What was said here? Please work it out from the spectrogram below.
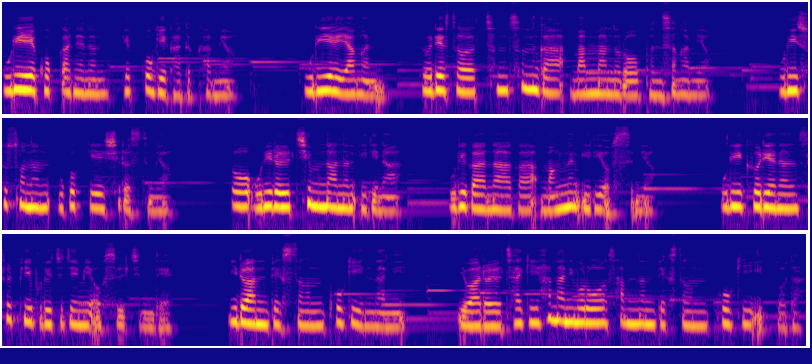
우리의 곳간에는 백곡이 가득하며 우리의 양은 들에서 천천과 만만으로 번성하며 우리 수소는 무겁게 실었으며 또 우리를 침노하는 일이나 우리가 나아가 막는 일이 없으며 우리 거리에는 슬피 부르짖음이 없을진데 이러한 백성은 복이 있나니 여호와를 자기 하나님으로 삼는 백성은 복이 있도다.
